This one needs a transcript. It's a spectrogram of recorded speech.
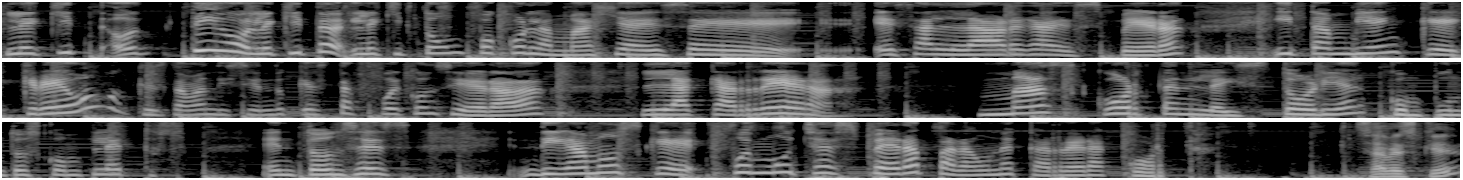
le quitó, digo, le, quita, le quitó un poco la magia ese, esa larga espera. Y también que creo que estaban diciendo que esta fue considerada la carrera más corta en la historia con puntos completos. Entonces, digamos que fue mucha espera para una carrera corta. ¿Sabes qué?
